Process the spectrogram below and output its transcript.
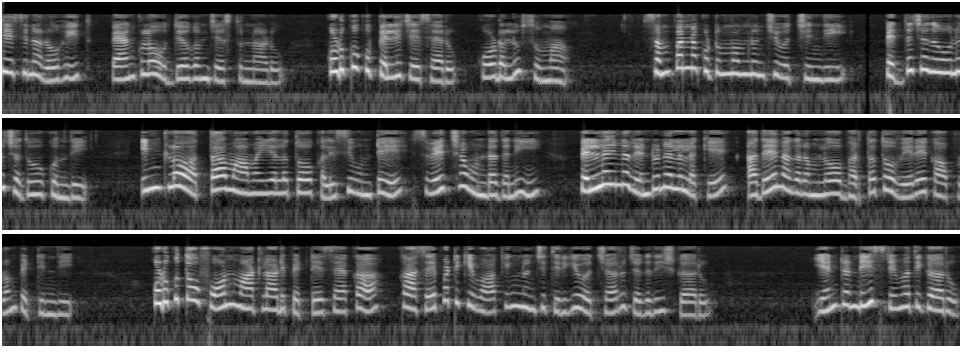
చేసిన రోహిత్ బ్యాంకులో ఉద్యోగం చేస్తున్నాడు. కొడుకుకు పెళ్ళి చేశారు కోడలు సుమ. సంపన్న కుటుంబం నుంచి వచ్చింది. పెద్ద చదువులు చదువుకుంది. ఇంట్లో అత్తా మామయ్యలతో కలిసి ఉంటే స్వేచ్ఛ ఉండదని పెళ్ళైన రెండు నెలలకే అదే నగరంలో భర్తతో వేరే కాపురం పెట్టింది. కొడుకుతో ఫోన్ మాట్లాడి పెట్టేశాక కాసేపటికి వాకింగ్ నుంచి తిరిగి వచ్చారు జగదీష్ గారు. ఏంటండి శ్రీమతి గారు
